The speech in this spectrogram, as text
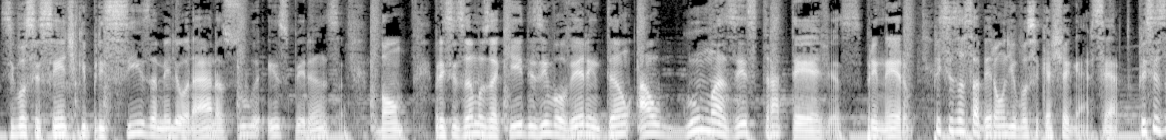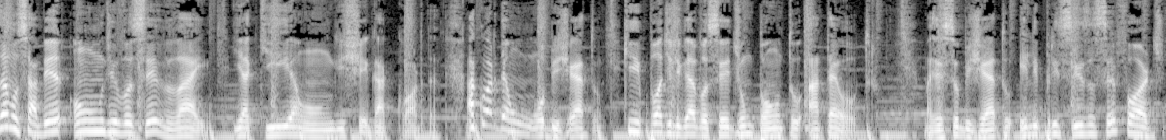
se você sente que precisa melhorar a sua esperança, bom, precisamos aqui desenvolver então algumas estratégias. Primeiro, precisa saber onde você quer chegar, certo? Precisamos saber onde você vai. E aqui é onde chega a corda. A corda é um objeto que pode ligar você de um ponto até outro. Mas esse objeto ele precisa ser forte.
